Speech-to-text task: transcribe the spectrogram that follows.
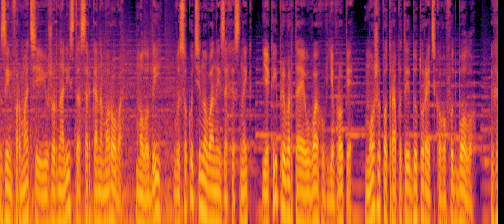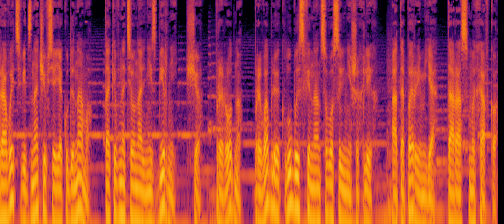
За інформацією журналіста Саркана Морова, молодий, високоцінований захисник, який привертає увагу в Європі, може потрапити до турецького футболу. Гравець відзначився як у Динамо, так і в національній збірній, що, природно, приваблює клуби з фінансово сильніших ліг. А тепер ім'я Тарас Михавко.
